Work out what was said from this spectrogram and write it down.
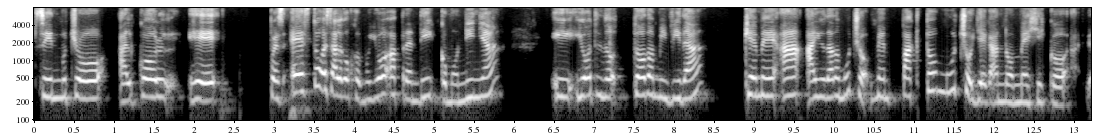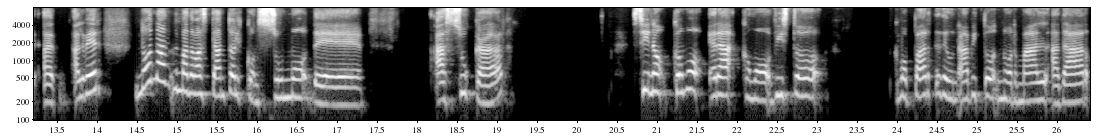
sin mucho alcohol. Eh, pues esto es algo como yo aprendí como niña y yo he tenido toda mi vida que me ha ayudado mucho, me impactó mucho llegando a México al ver no nada más tanto el consumo de azúcar, sino cómo era como visto como parte de un hábito normal a dar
